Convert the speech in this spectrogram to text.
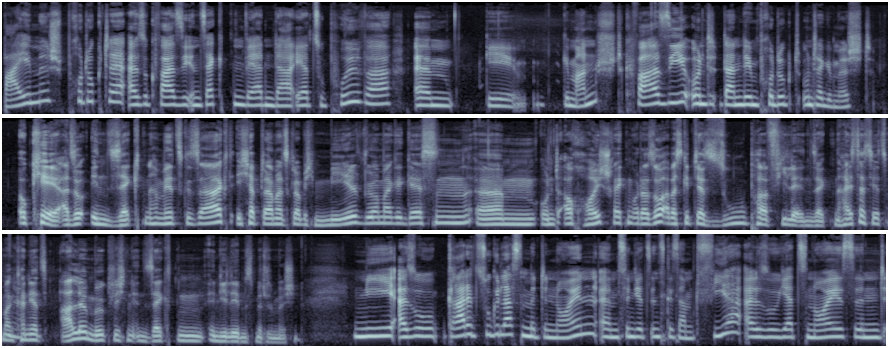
Beimischprodukte, also quasi Insekten werden da eher zu Pulver ähm, gemanscht quasi und dann dem Produkt untergemischt. Okay, also Insekten haben wir jetzt gesagt. Ich habe damals, glaube ich, Mehlwürmer gegessen ähm, und auch Heuschrecken oder so, aber es gibt ja super viele Insekten. Heißt das jetzt, man ja. kann jetzt alle möglichen Insekten in die Lebensmittel mischen? Nie, also gerade zugelassen mit den neuen ähm, sind jetzt insgesamt vier. Also jetzt neu sind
